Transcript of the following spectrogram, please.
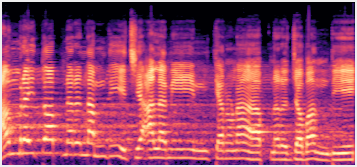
আমরাই তো আপনার নাম দিয়েছি আলামিন, কেননা আপনার জবান দিয়ে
